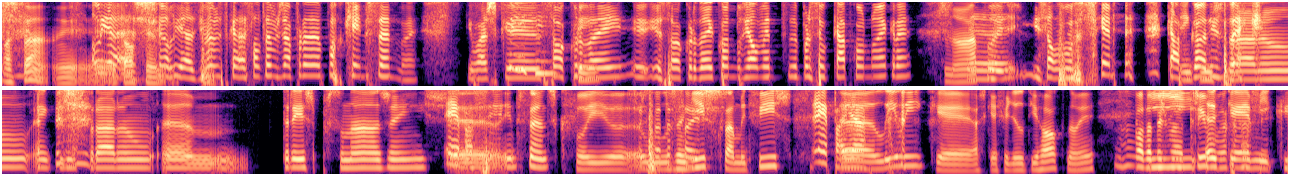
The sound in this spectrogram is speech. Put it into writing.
lá está. É, é Aliás, cena. aliás, e vamos se calhar saltamos já para, para o que é interessante, não é? Eu acho que Sim, sim, só acordei, eu só acordei quando realmente apareceu o Capcom no ecrã Ah, eh, pois. e salvou a cena. em Capcom que is back. mostraram, em que mostraram hum, três personagens É, pá, sim. interessantes, que foi uh, o Zangief, 6. que está muito fixe, É pá, a yeah. Lily, que é, acho que é filha do T-Hawk, não é? Uhum, e tribo. a Kemi, assim. que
